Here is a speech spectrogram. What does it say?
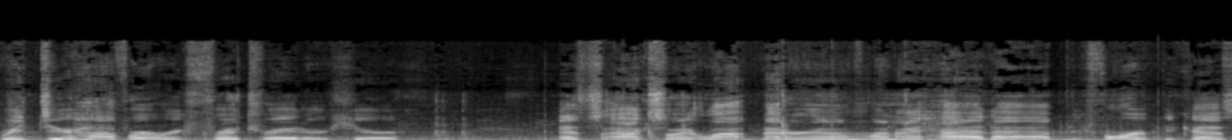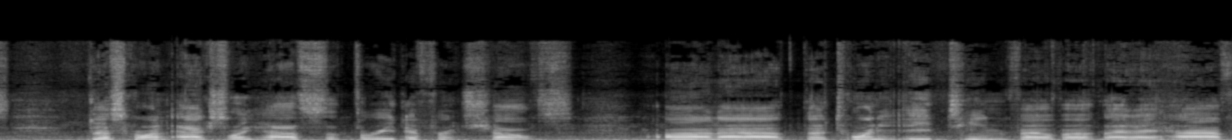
We do have our refrigerator here. It's actually a lot better than one I had uh, before because this one actually has the three different shelves. On uh, the 2018 Volvo that I have,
